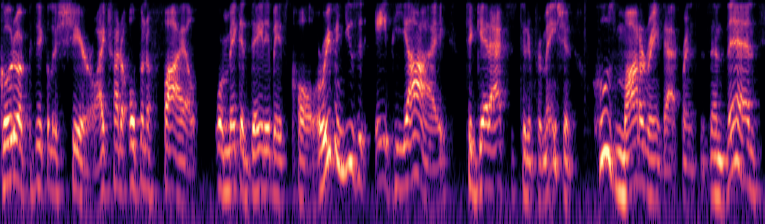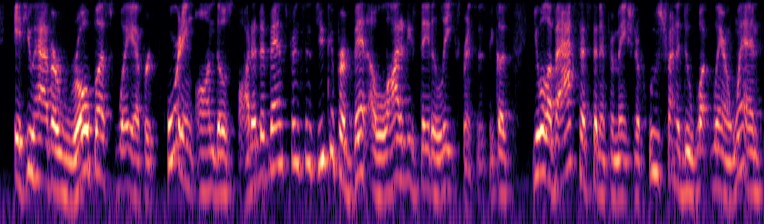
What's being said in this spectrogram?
go to a particular share or I try to open a file or make a database call or even use an API to get access to the information, who's monitoring that, for instance? And then if you have a robust way of reporting on those audit events, for instance, you can prevent a lot of these data leaks, for instance, because you will have access to information of who's trying to do what, where, and when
